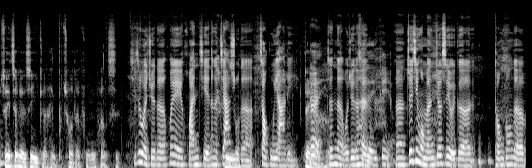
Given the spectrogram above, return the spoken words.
所以这个是一个很不错的服务方式。其实我也觉得会缓解那个家属的照顾压力。对，真的，我觉得很。嗯，最近我们就是有一个童工的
